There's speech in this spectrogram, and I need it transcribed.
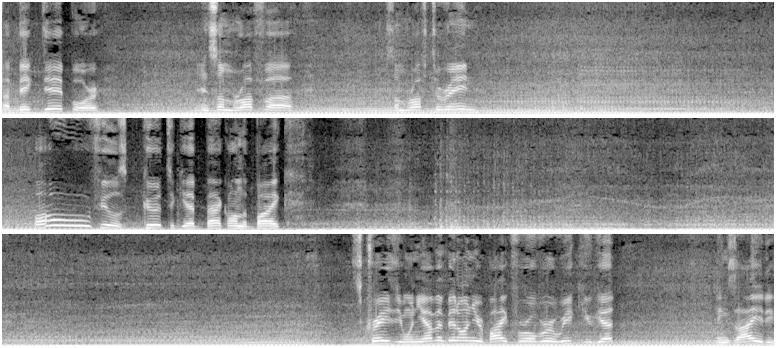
a big dip or in some rough uh, some rough terrain oh feels good to get back on the bike. It's crazy when you haven't been on your bike for over a week you get anxiety.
